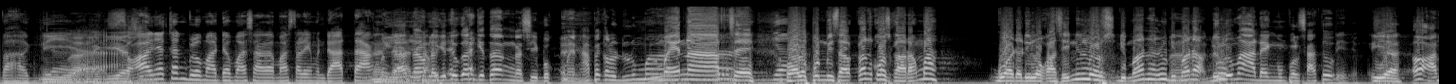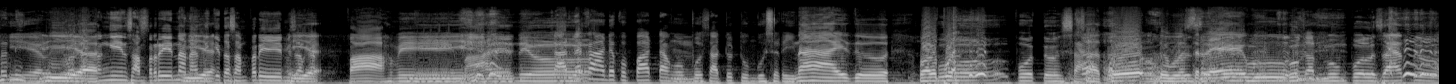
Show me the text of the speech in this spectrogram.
bahagia. Iya. Bahagia sih. Soalnya kan belum ada masalah-masalah yang mendatang. Nah, nih. Datang udah gitu kan kita nggak sibuk main HP kalau dulu mah. lumayan enak sih. Walaupun misalkan kok sekarang mah gua ada di lokasi ini lu harus di mana lu di mana? Nah, dulu mah ada yang ngumpul satu. Iya. Oh ada nih, Iya. Gua Iya. datengin, samperin, nah nanti Iya. kita samperin misalkan Iya. Fahmi, main yuk. Karena kan ada pepatah ngumpul satu tumbuh seribu. Nah, itu walaupun Pu- putus satu tumbuh seribu. bukan ngumpul satu.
